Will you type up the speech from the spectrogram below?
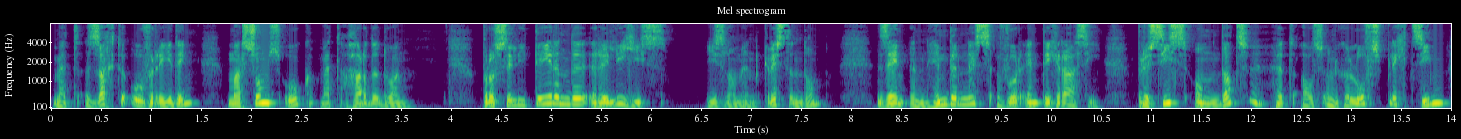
met zachte overreding, maar soms ook met harde dwang. Proselyterende religies, islam en christendom, zijn een hindernis voor integratie, precies omdat ze het als een geloofsplicht zien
